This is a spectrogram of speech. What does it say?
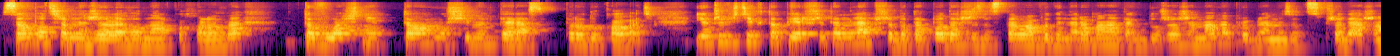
są potrzebne żele wodno-alkoholowe, to właśnie to musimy teraz produkować. I oczywiście kto pierwszy, ten lepszy, bo ta podaż została wygenerowana tak dużo, że mamy problemy z odsprzedażą.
